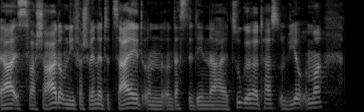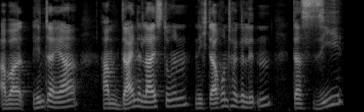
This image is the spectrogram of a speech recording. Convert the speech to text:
ja, ist zwar schade um die verschwendete Zeit und, und dass du denen da halt zugehört hast und wie auch immer, aber hinterher haben deine Leistungen nicht darunter gelitten, dass sie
